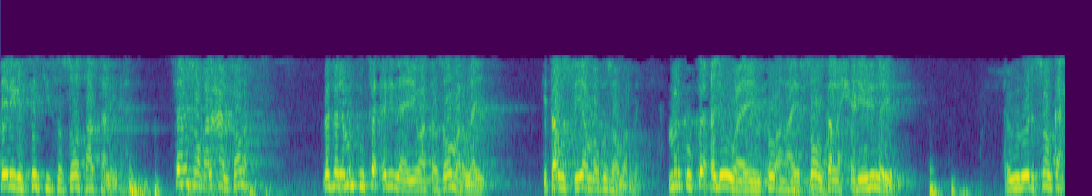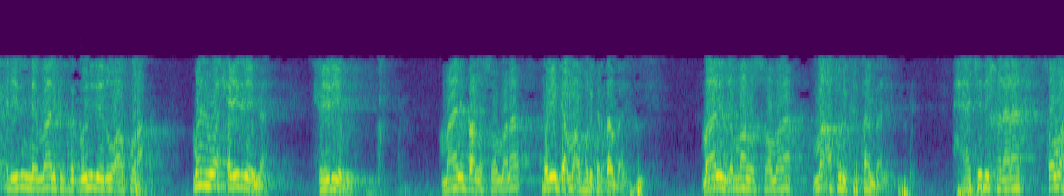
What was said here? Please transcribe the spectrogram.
dheriga salkiisa soo taabtaa la yidhahda say u soo qancaan sooma maala markuu ka celinayey waa kan soo marnay. Kitaabu siyaam baan ku soo marnay. Markuu ka celin waayey muxuu ahaaye soonka la xidhiidhinayo. Wer soonkaa xidhiidhinaya maalin kasta u afura. Maya waa xidhiidhinaynaa. Xidhiidhiya buui maalin baa la soomanaa habeenkaa ma afuri kartaan baa maalin dambaa la soomanaa ma afuri kartaan baa lii xaajadii khadhaaraati sooma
